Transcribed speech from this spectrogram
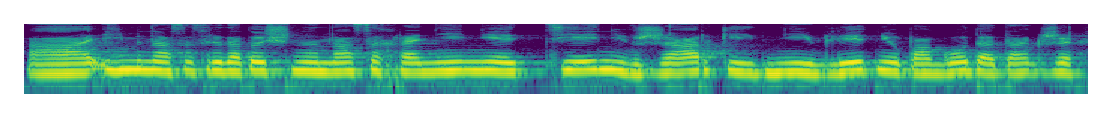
а, именно сосредоточены на сохранении тени в жаркие дни, в летнюю погоду, а также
